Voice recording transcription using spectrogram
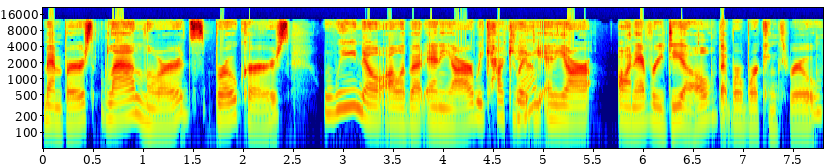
members, landlords, brokers, we know all about NER. We calculate the NER on every deal that we're working through.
